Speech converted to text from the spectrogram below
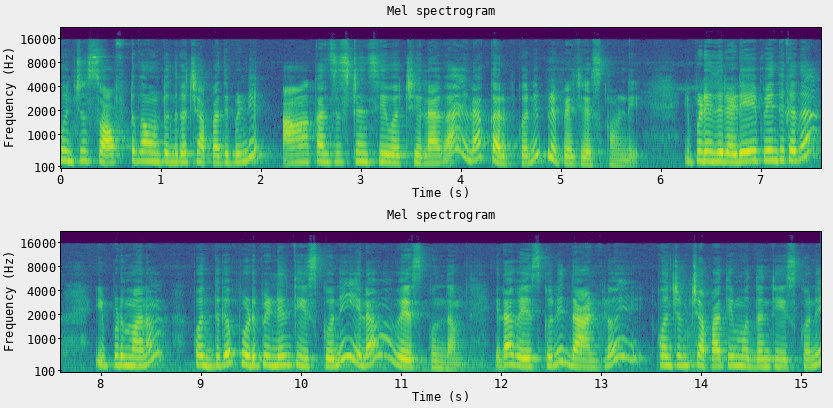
కొంచెం సాఫ్ట్గా ఉంటుందిగా చపాతీ పిండి ఆ కన్సిస్టెన్సీ వచ్చేలాగా ఇలా కలుపుకొని ప్రిపేర్ చేసుకోండి. ఇప్పుడు ఇది రెడీ అయిపోయింది కదా ఇప్పుడు మనం కొద్దిగా పొడి పిండిని తీసుకొని ఇలా వేసుకుందాం. ఇలా వేసుకుని దాంట్లో కొంచెం చపాతీ ముద్దను తీసుకొని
